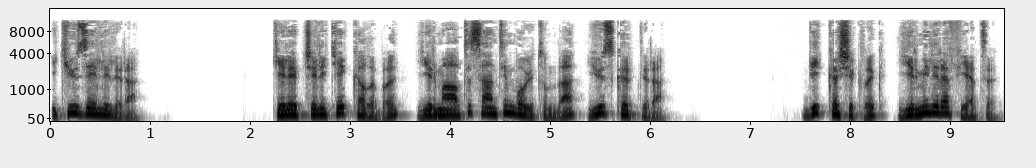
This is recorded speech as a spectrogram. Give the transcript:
250 lira. Kelepçeli kek kalıbı, 26 santim boyutunda, 140 lira. Dik kaşıklık, 20 lira fiyatı.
